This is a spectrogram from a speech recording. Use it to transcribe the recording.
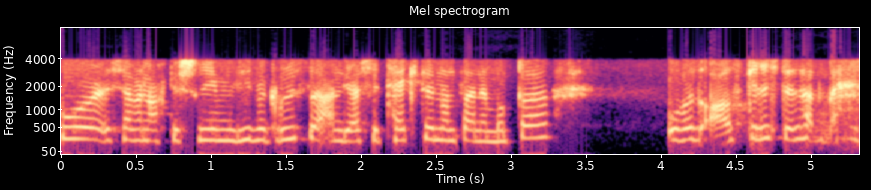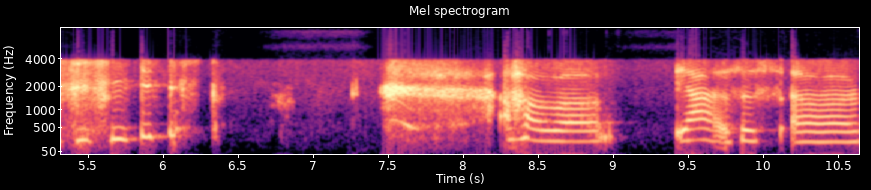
cool. Ich habe noch geschrieben, liebe Grüße an die Architektin und seine Mutter. Ob es ausgerichtet hat, weiß ich nicht. Aber ja, es ist äh,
